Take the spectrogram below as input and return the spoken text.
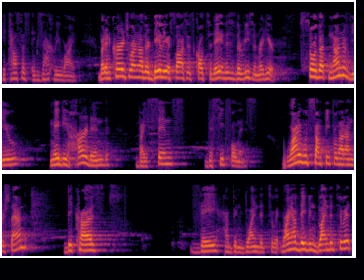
He tells us exactly why. But encourage one another daily as long as it's called today, and this is the reason right here. So that none of you may be hardened by sin's deceitfulness. Why would some people not understand? Because they have been blinded to it. Why have they been blinded to it?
